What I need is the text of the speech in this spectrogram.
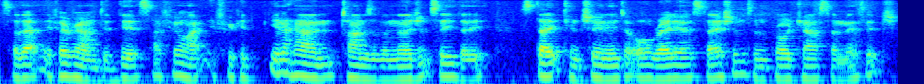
So that if everyone did this, I feel like if we could, you know how in times of emergency the state can tune into all radio stations and broadcast a message,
